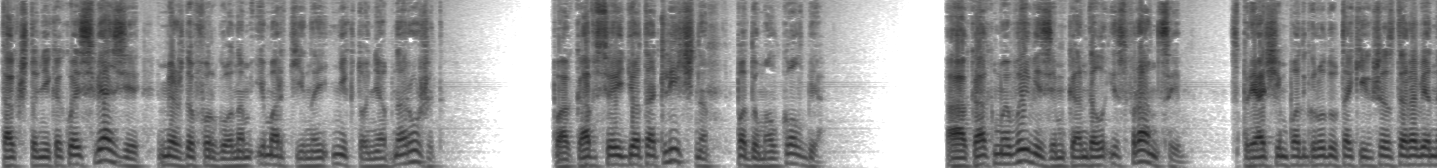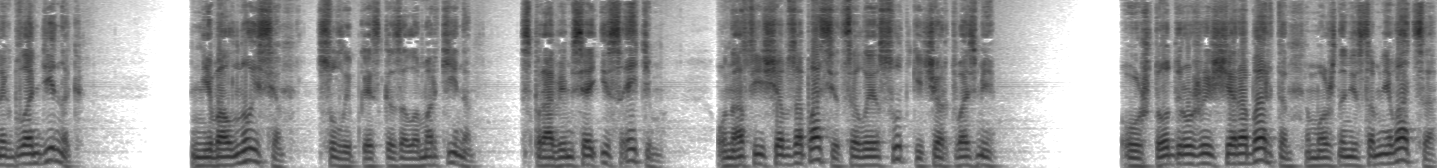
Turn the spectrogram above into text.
так что никакой связи между фургоном и Мартиной никто не обнаружит. «Пока все идет отлично», — подумал Колби. «А как мы вывезем Кэндалл из Франции? Спрячем под груду таких же здоровенных блондинок?» «Не волнуйся», — с улыбкой сказала Мартина. Справимся и с этим. У нас еще в запасе целые сутки, черт возьми». Уж тот дружище Роберта, можно не сомневаться,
